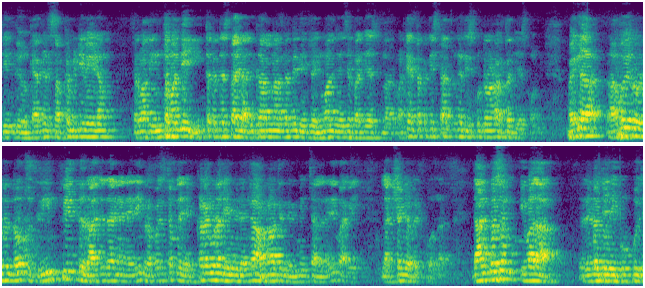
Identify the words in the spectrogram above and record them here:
దీనికి కేబినెట్ సబ్ కమిటీ వేయడం తర్వాత ఇంతమంది ఇంత పెద్ద స్థాయి అధికారులందరినీ దీంట్లో ఇన్వాల్వ్ చేసే పని చేస్తున్నారు. అంటే ఎంత ప్రతిష్టాత్మకంగా తీసుకుంటున్నారో అర్థం చేసుకోండి. పైగా రాబోయే రోజుల్లో గ్రీన్ ఫీల్డ్ రాజధాని అనేది ప్రపంచంలో ఎక్కడ కూడా లేని విధంగా అమరావతిని నిర్మించాలనేది వారి లక్ష్యంగా పెట్టుకున్నారు. దానికోసం ఇవాళ రెండో తేదీ భూ పూజ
